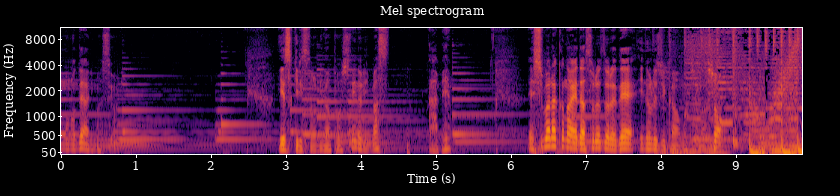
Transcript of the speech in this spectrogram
むものでありますように。イエス・キリストの皆を通して祈ります。アーメン。えしばらくの間それぞれで祈る時間を持ちましょう。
